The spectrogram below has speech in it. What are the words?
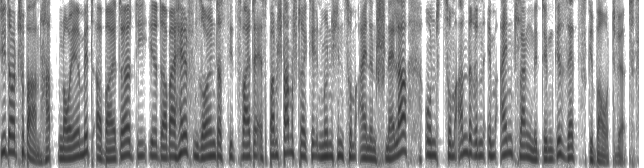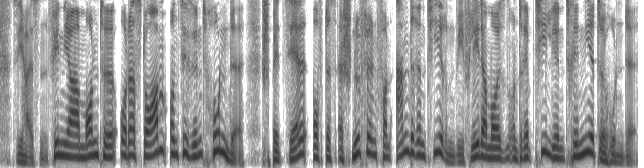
Die Deutsche Bahn hat neue Mitarbeiter, die ihr dabei helfen sollen, dass die zweite S-Bahn-Stammstrecke in München zum einen schneller und zum anderen im Einklang mit dem Gesetz gebaut wird. Sie heißen Finja, Monte oder Storm und sie sind Hunde. Speziell auf das Erschnüffeln von anderen Tieren wie Fledermäusen und Reptilien trainierte Hunde.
